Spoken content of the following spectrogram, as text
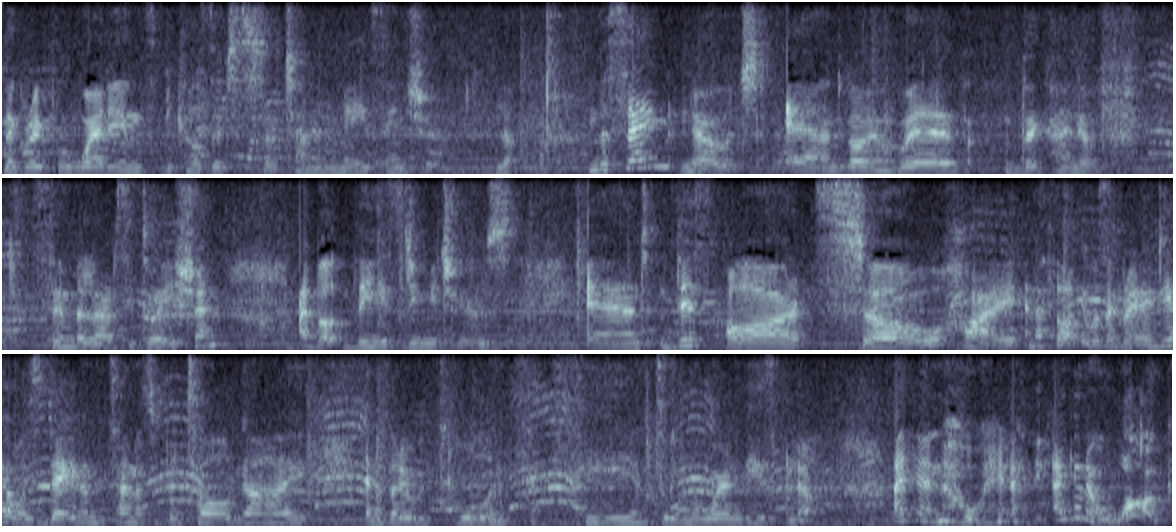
They're great for weddings because it's such an amazing shoe. Love. On the same note, and going with the kind of similar situation, I bought these Jimmy Choos and these are so high and I thought it was a great idea. I was dating at the time a super tall guy and I thought it would be cool and sexy to want to wear these no. I cannot wear I cannot walk.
